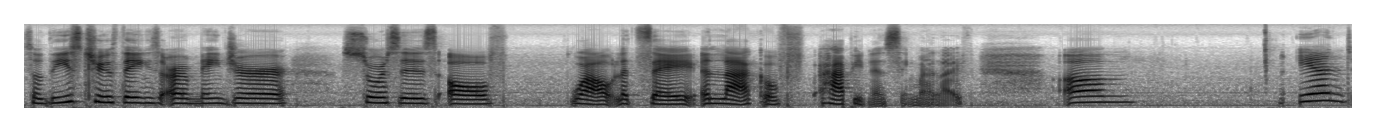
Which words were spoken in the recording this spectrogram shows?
So these two things are major sources of well, let's say a lack of happiness in my life. Um, and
